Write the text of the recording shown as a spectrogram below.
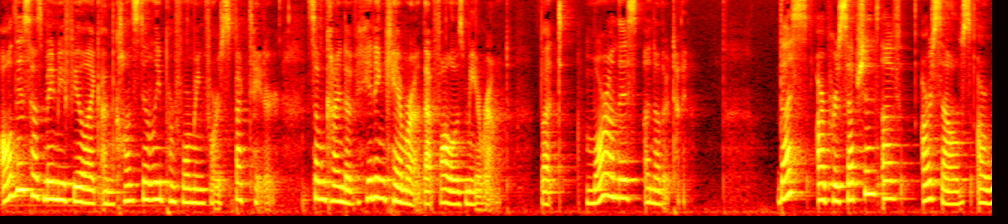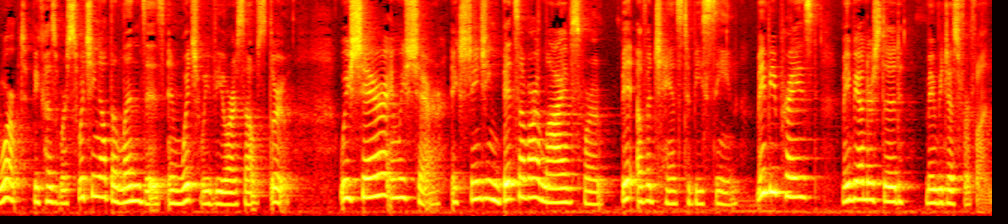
All this has made me feel like I'm constantly performing for a spectator, some kind of hidden camera that follows me around. But more on this another time. Thus, our perceptions of ourselves are warped because we're switching out the lenses in which we view ourselves through. We share and we share, exchanging bits of our lives for a bit of a chance to be seen, maybe praised, maybe understood, maybe just for fun.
